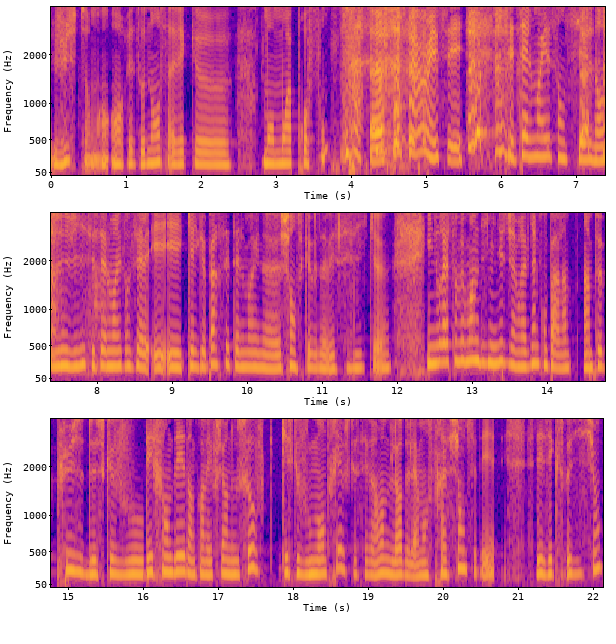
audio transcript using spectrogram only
juste en, résonance avec euh, mon moi profond. Mais c'est tellement essentiel dans une vie, c'est tellement essentiel et, quelque part c'est tellement une chance que vous avez saisi que il nous reste un peu moins de 10 minutes. J'aimerais bien qu'on parle un, peu plus de ce que vous défendez dans Quand les fleurs nous sauvent. Qu'est-ce que vous montrez? Parce que c'est vraiment de l'ordre de la monstration, c'est des des expositions.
